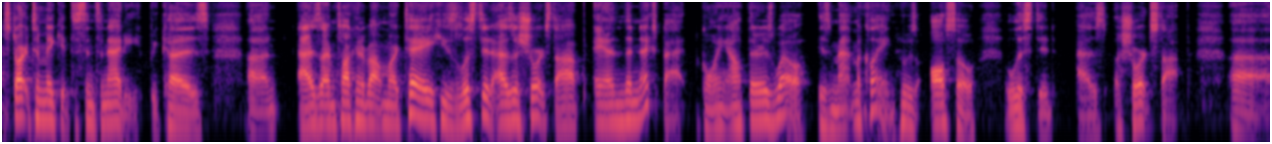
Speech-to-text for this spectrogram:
start to make it to Cincinnati because uh, as I'm talking about Marte, he's listed as a shortstop, and the next bat going out there as well is Matt McLain, who is also listed as a shortstop. Uh,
